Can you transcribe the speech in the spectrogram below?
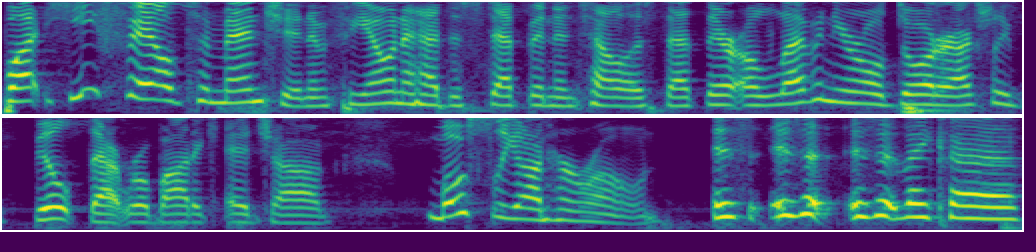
But he failed to mention, and Fiona had to step in and tell us that their 11 year old daughter actually built that robotic hedgehog mostly on her own. Is is it is it like a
